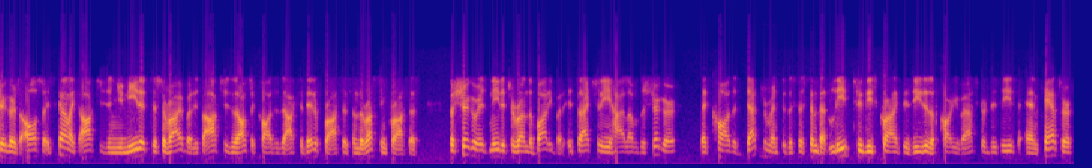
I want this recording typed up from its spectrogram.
sugar is also, it's kind of like oxygen. You need it to survive, but it's oxygen that also causes the oxidative process and the rusting process. So sugar is needed to run the body, but it's actually high levels of sugar that cause a detriment to the system that lead to these chronic diseases of cardiovascular disease and cancer,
